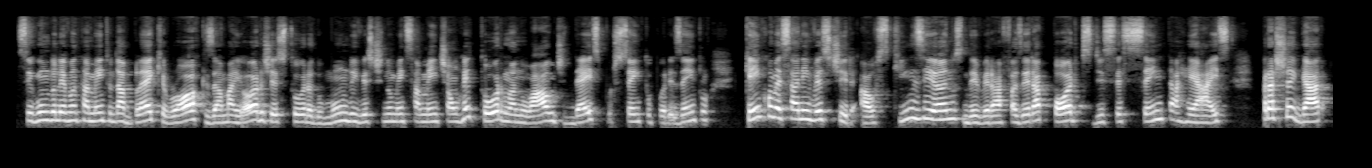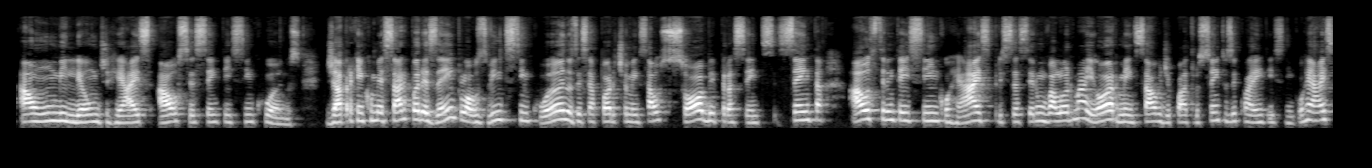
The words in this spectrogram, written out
Segundo o levantamento da BlackRock, a maior gestora do mundo, investindo mensalmente a um retorno anual de 10%, por exemplo, quem começar a investir aos 15 anos deverá fazer aportes de 60 reais para chegar a um milhão de reais aos 65 anos. Já para quem começar, por exemplo, aos 25 anos, esse aporte mensal sobe para 160, aos 35 reais precisa ser um valor maior mensal de 445 reais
